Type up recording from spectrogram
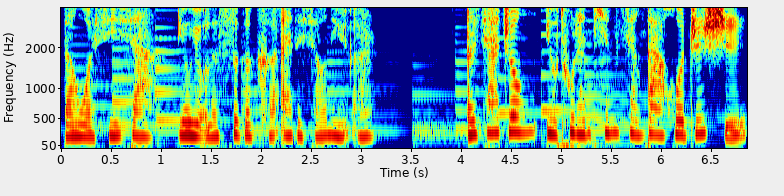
当我膝下又有了四个可爱的小女儿，而家中又突然天降大祸之时，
